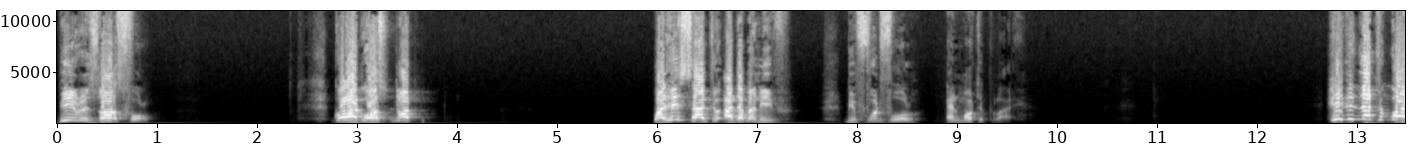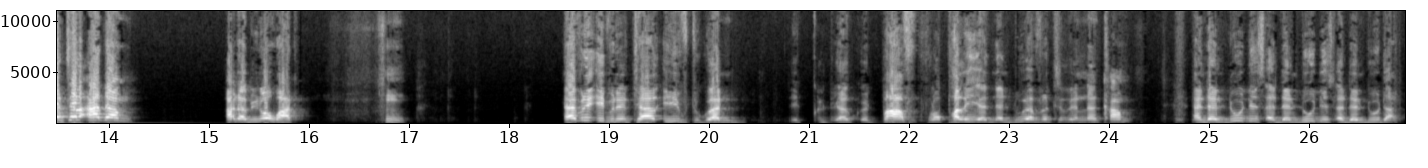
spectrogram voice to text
Be resourceful. God was not when he said to Adam and Eve, Be fruitful and multiply. He did not go and tell Adam, Adam, you know what? Hmm. Every evening, tell Eve to go and uh, bath properly and then do everything and then come and then do this and then do this and then do that.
